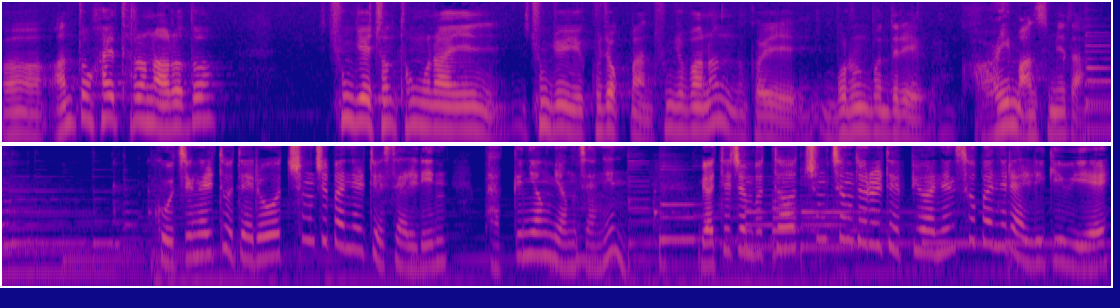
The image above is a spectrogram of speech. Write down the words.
어, 안동 하이트런 알아도 충주의 전통 문화인 충주의 구족반, 충주반은 거의 모르는 분들이 거의 많습니다. 고증을 토대로 충주반을 되살린 박근영 명장은 몇 해 전부터 충청도를 대표하는 소반을 알리기 위해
